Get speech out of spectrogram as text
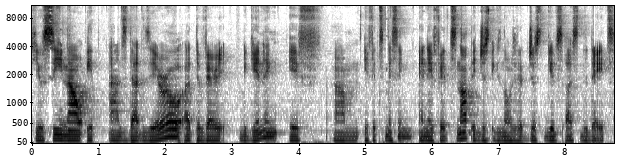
You see now it adds that zero at the very beginning if um, if it's missing and if it's not it just ignores it, it just gives us the dates.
